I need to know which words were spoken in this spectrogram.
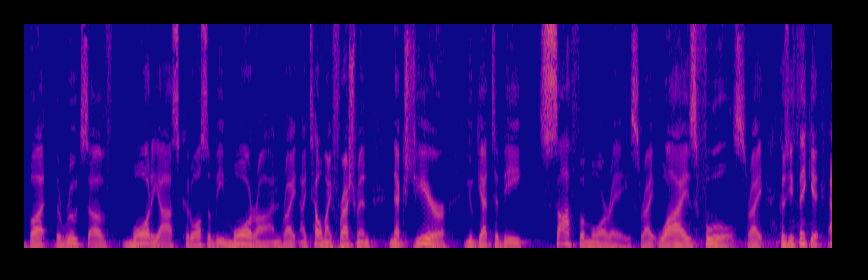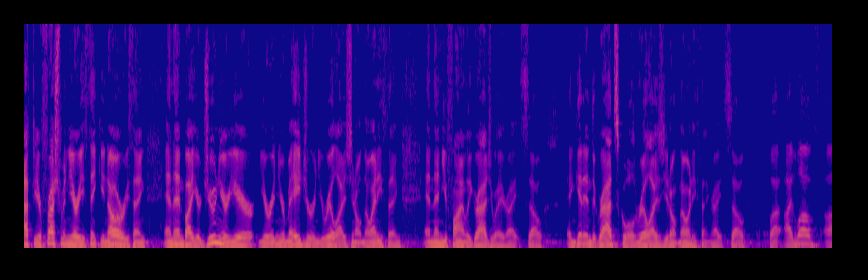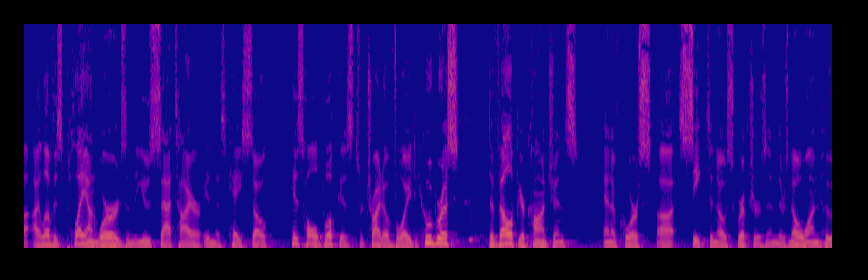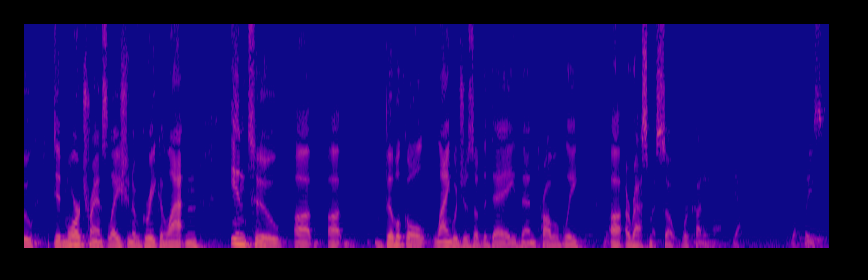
but the roots of morias could also be moron, right? And I tell my freshmen next year you get to be sophomores, right? Wise fools, right? Because you think it, after your freshman year, you think you know everything. And then by your junior year, you're in your major and you realize you don't know anything. And then you finally graduate, right? So, and get into grad school and realize you don't know anything, right? So, but I love, uh, I love his play on words and the use satire in this case. So, his whole book is to try to avoid hubris, develop your conscience, and of course, uh, seek to know scriptures. And there's no one who did more translation of Greek and Latin into uh, uh, biblical languages of the day than probably uh, Erasmus. So we're cutting off. Yeah. Yeah, please.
